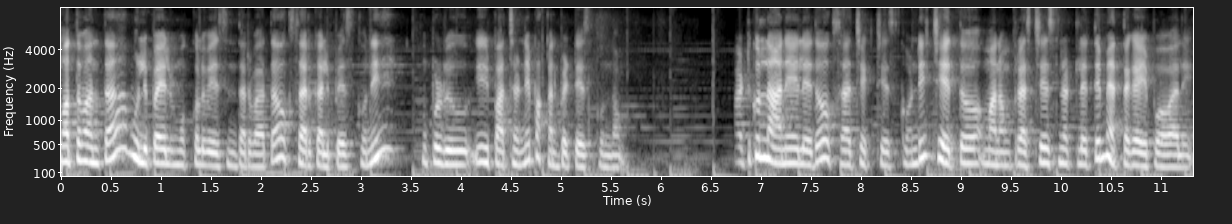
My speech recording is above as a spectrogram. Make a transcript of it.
మొత్తం అంతా ఉల్లిపాయలు ముక్కలు వేసిన తర్వాత ఒకసారి కలిపేసుకొని ఇప్పుడు ఈ పచ్చడిని పక్కన పెట్టేసుకుందాం. అటుకులు నానేయలేదో ఒకసారి చెక్ చేసుకోండి. చేత్తో మనం ప్రెస్ చేసినట్లయితే మెత్తగా అయిపోవాలి.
